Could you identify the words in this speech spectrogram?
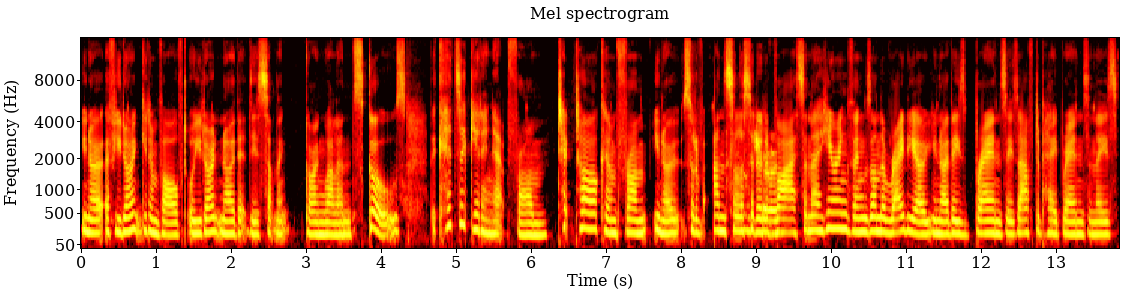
you know, if you don't get involved or you don't know that there's something going well in schools, the kids are getting it from TikTok and from, you know, sort of unsolicited sure. advice. And they're hearing things on the radio, you know, these brands, these afterpay brands and these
